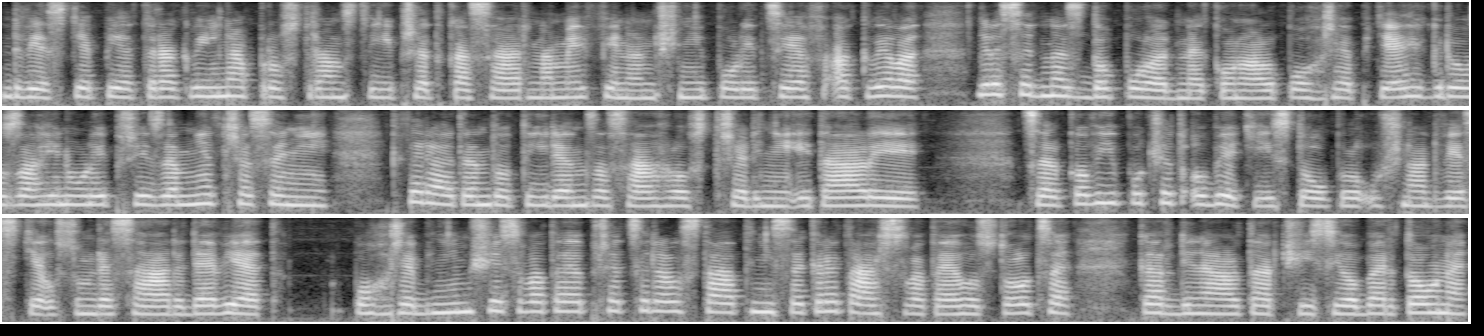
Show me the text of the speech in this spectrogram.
205 rakví na prostranství před kasárnami finanční policie v Aquile, kde se dnes dopoledne konal pohřeb těch, kdo zahynuli při zemětřesení, které tento týden zasáhlo střední Itálii. Celkový počet obětí stoupl už na 289. Pohřebním ši svaté předsedal státní sekretář svatého stolce kardinál Tarcísio Bertone.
